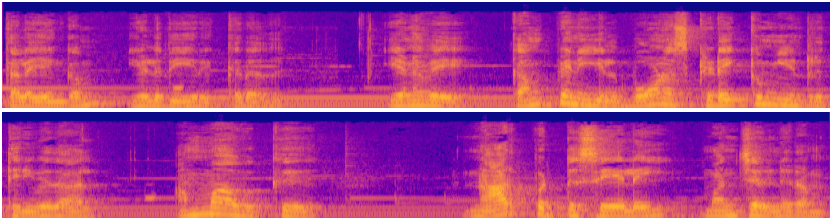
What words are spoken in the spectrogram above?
தலையங்கம் எழுதியிருக்கிறது. எனவே கம்பெனியில் போனஸ் கிடைக்கும் என்று தெரிவதால் அம்மாவுக்கு நாற்பட்டு சேலை மஞ்சள் நிறம்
